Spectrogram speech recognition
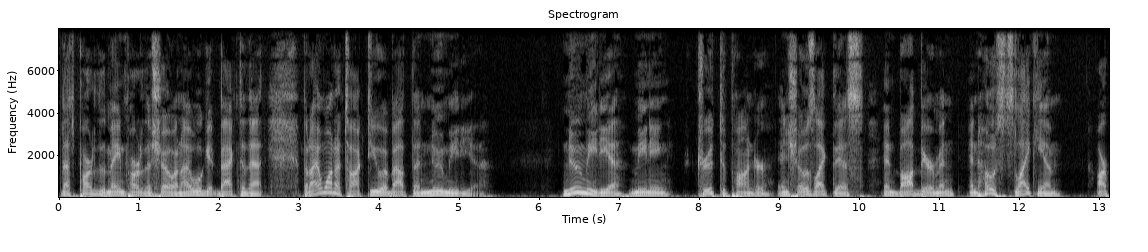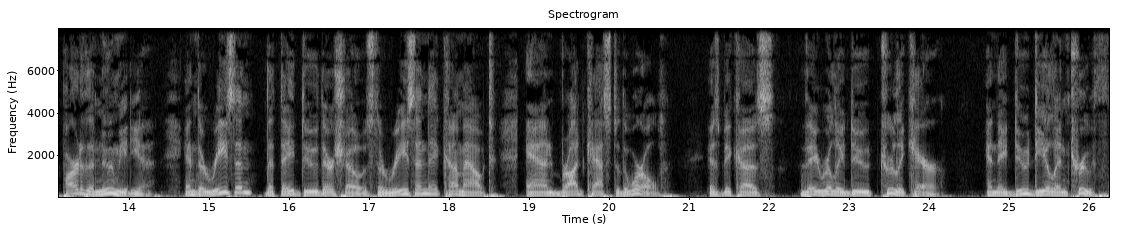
That's part of the main part of the show, and I will get back to that. But I want to talk to you about the new media. New media, meaning Truth to Ponder and shows like this, and Bob Bierman and hosts like him, are part of the new media. And the reason that they do their shows, the reason they come out and broadcast to the world, is because they really do truly care. And they do deal in truth.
